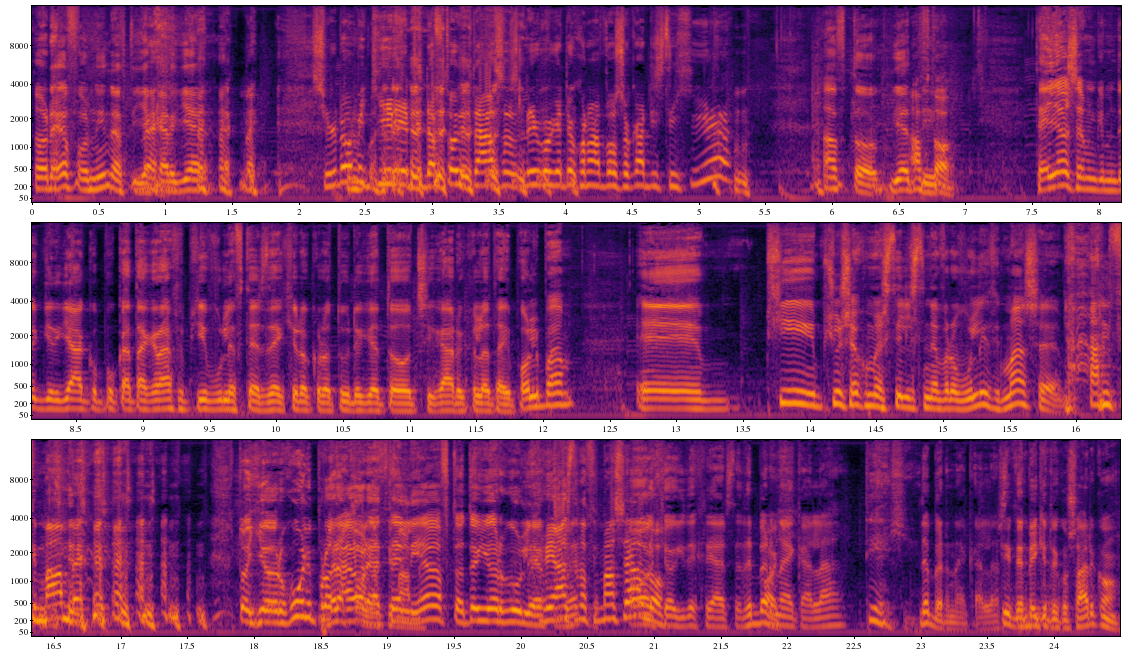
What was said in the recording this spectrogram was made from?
Ωραία φωνή είναι αυτή Ναι. για καριέρα. Συγγνώμη κύριε, την ταυτότητά σας λίγο γιατί έχω να δώσω κάτι στοιχεία. Αυτό. Γιατί; Αυτό. Τελειώσαμε και με τον Κυριάκο που καταγράφει ποιοι βουλευτές δεν χειροκροτούν για το τσιγάρο και όλα τα υπόλοιπα. Ε, Ποιους έχουμε στείλει στην Ευρωβουλή, θυμάσαι; Αν θυμάμαι. το Γεωργούλη πρώτα. Ωραία, απ' όλα ωραία, θυμάμαι. τέλεια. Αυτό το Γεωργούλη. έχουμε. Χρειάζεται να θυμάσαι άλλο; Όχι, όχι, δεν χρειάζεται. Δεν περνάει Όχι. καλά. Τι έχει; Δεν περνάει καλά. Τι, δεν μπήκε το εικοσάρικο;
